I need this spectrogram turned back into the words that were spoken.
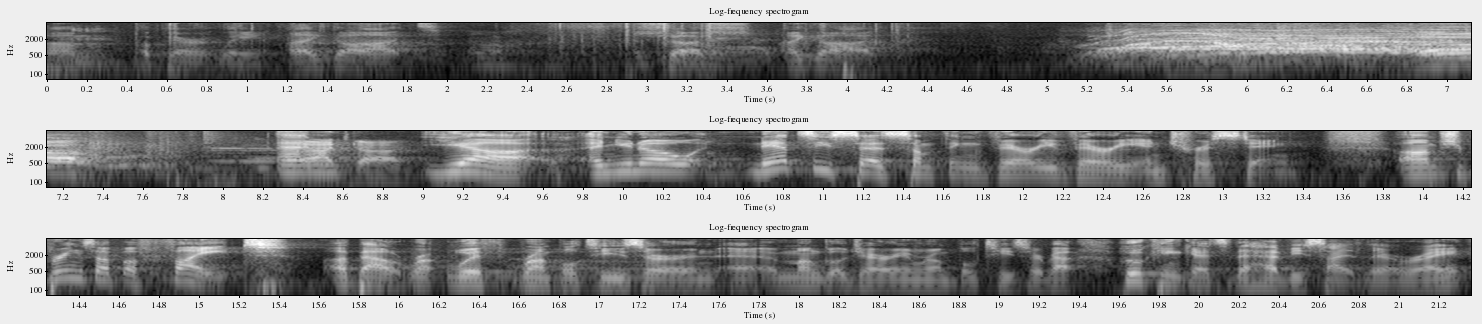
Um, apparently, I got. Shush. I got. And, That guy. Yeah, and you know, Nancy says something very, very interesting. Um, she brings up a fight about Ru- with Rumpleteazer and uh, Mungo Jerry and Rumpleteazer about who can get to the Heaviside layer, right?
